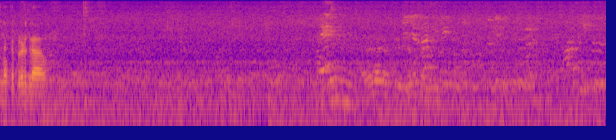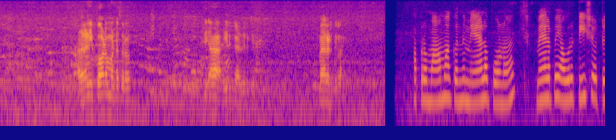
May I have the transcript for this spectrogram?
என்ன செப்பல் எடுக்கிறா அதெல்லாம் நீ போட மாட்டேன் சார். ஆ இருக்கு அது இருக்கு. மேலே எடுத்துக்கலாம். அப்புறம் மாமாவுக்கு வந்து மேலே போனோம். மேலே போய் அவர் டிஷர்ட்டு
